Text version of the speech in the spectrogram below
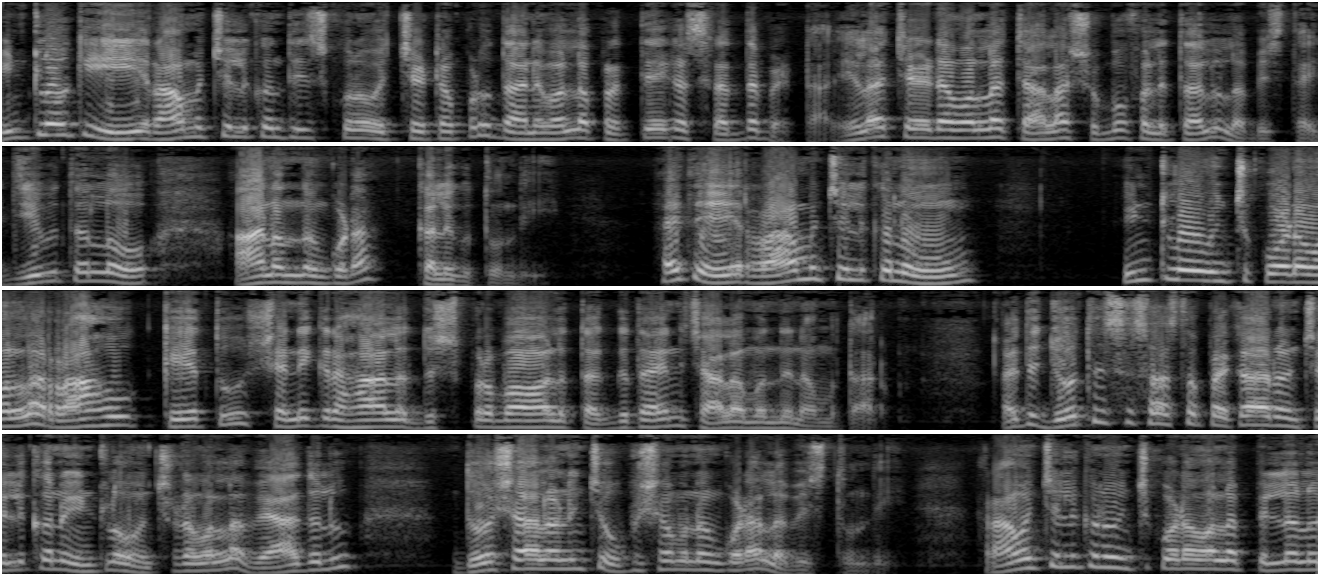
ఇంట్లోకి రామచిలుకను తీసుకుని వచ్చేటప్పుడు దానివల్ల ప్రత్యేక శ్రద్ధ పెట్టాలి. ఇలా చేయడం వల్ల చాలా శుభ ఫలితాలు లభిస్తాయి. జీవితంలో ఆనందం కూడా కలుగుతుంది. అయితే రామచిలుకను ఇంట్లో ఉంచుకోవడం వల్ల రాహు కేతు శని గ్రహాల దుష్ప్రభావాలు తగ్గుతాయని చాలామంది నమ్ముతారు. అయితే జ్యోతిష శాస్త్ర ప్రకారం చిలుకను ఇంట్లో ఉంచడం వల్ల వ్యాధులు దోషాల నుంచి ఉపశమనం కూడా లభిస్తుంది. రామచిలుకను ఉంచుకోవడం వల్ల పిల్లలు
